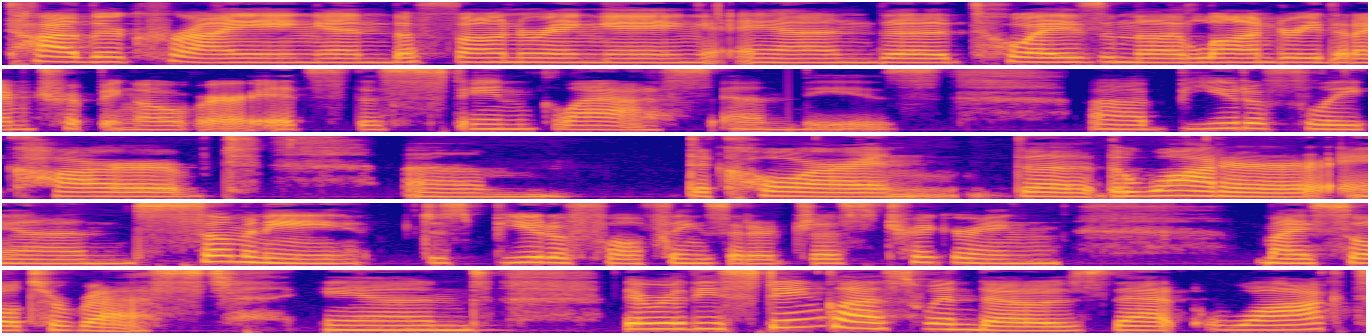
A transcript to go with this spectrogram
toddler crying and the phone ringing and the toys and the laundry that I'm tripping over. It's the stained glass and these uh, beautifully carved um, decor and the the water and so many just beautiful things that are just triggering my soul to rest. And there were these stained glass windows that walked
